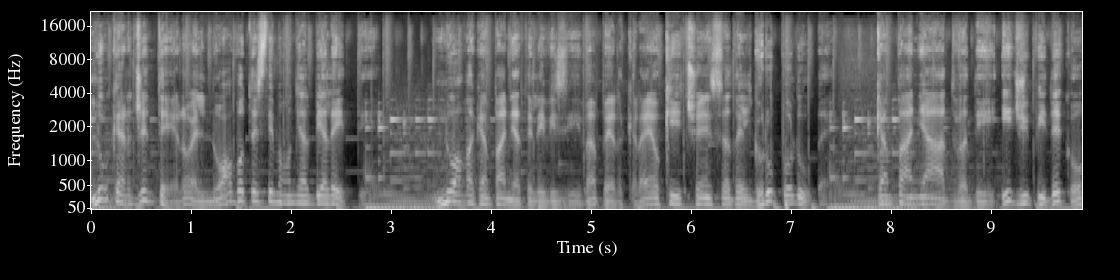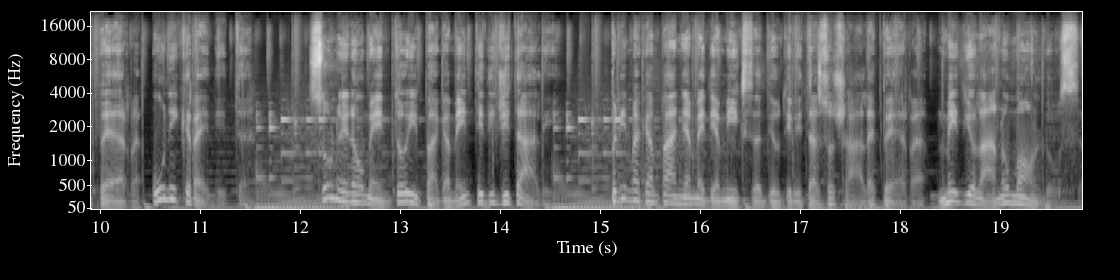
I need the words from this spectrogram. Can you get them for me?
Luca Argentero è il nuovo testimonial Bialetti. Nuova campagna televisiva per Creo Kitchens del gruppo Lube. Campagna ADVA di IGP Deco per Unicredit. Sono in aumento i pagamenti digitali. Prima campagna Media Mix di utilità sociale per Mediolano Monlus.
